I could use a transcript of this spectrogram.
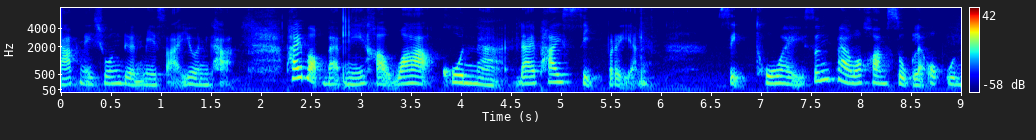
รักในช่วงเดือนเมษายนค่ะไพ่บอกแบบนี้ค่ะว่าคุณน่ะได้ไพ่สิบเหรียญ สิบถ้วย ซึ่งแปลว่าความสุขและอบอุ่น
